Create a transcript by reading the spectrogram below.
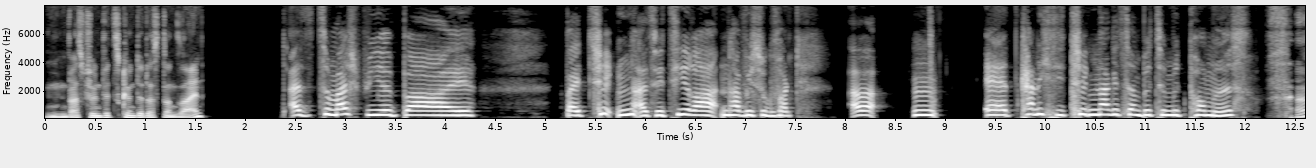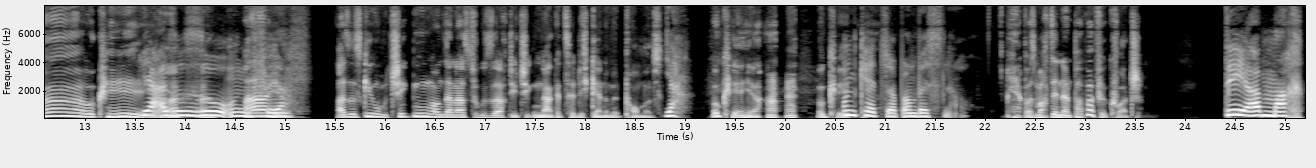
Hm, Was für ein Witz könnte das dann sein? Also zum Beispiel bei, bei Chicken, als wir Tiere hatten, habe ich so gefragt, aber mh, äh, kann ich die Chicken Nuggets dann bitte mit Pommes? Ah, okay. Ja, also so Ah, ungefähr. ja. Also es ging um Chicken und dann hast du gesagt, die Chicken Nuggets hätte ich gerne mit Pommes. Ja. Okay, ja. Okay. Und Ketchup am besten auch. Was macht denn dein Papa für Quatsch? Der macht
